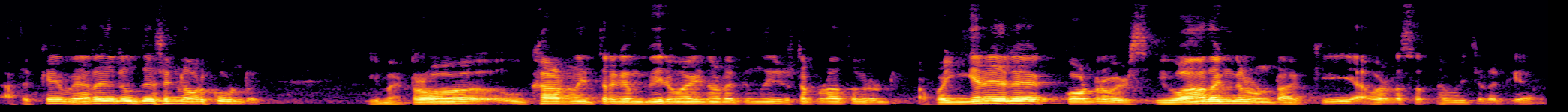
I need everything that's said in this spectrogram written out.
അതൊക്കെ വേറെ ചില ഉദ്ദേശങ്ങൾ അവർക്കുമുണ്ട് ഈ മെട്രോ ഉദ്ഘാടനം ഇത്ര ഗംഭീരമായി നടക്കുന്നത് ഇഷ്ടപ്പെടാത്തവരുണ്ട്. അപ്പോൾ ഇങ്ങനെ ചില കോൺട്രവേഴ്സ് വിവാദങ്ങൾ ഉണ്ടാക്കി അവരുടെ ശ്രദ്ധ പിടിച്ചെടുക്കുകയാണ്.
